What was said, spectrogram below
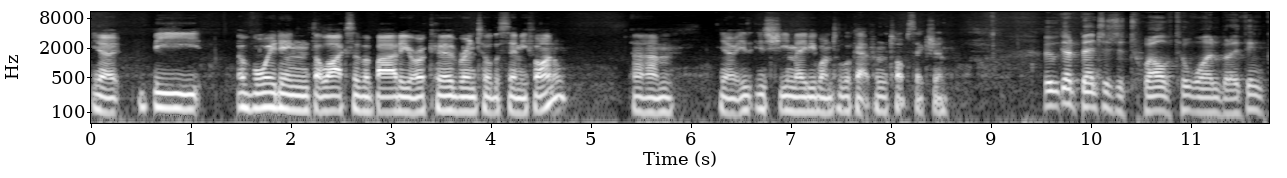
you know, be avoiding the likes of a Barty or a Kerber until the semi final. Um, you know, is, is she maybe one to look at from the top section? We've got Bencic at twelve to one, but I think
